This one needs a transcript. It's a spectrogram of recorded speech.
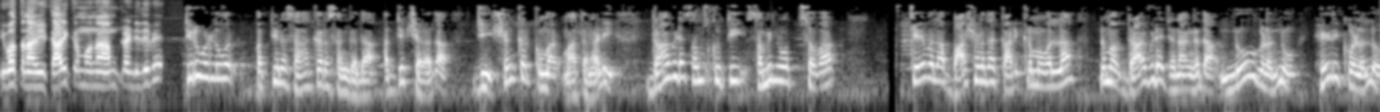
ಇವತ್ತು ನಾವು ಈ ಕಾರ್ಯಕ್ರಮವನ್ನು ಹಮ್ಮಿಕೊಂಡಿದ್ದೀವಿ. ತಿರುವಳ್ಳುವರ್ ಪತ್ತಿನ ಸಹಕಾರ ಸಂಘದ ಅಧ್ಯಕ್ಷರಾದ ಜಿ. ಶಂಕರ್ ಕುಮಾರ್ ಮಾತನಾಡಿ ದ್ರಾವಿಡ ಸಂಸ್ಕೃತಿ ಸಮ್ಮಿಲನೋತ್ಸವ ಕೇವಲ ಭಾಷಣದ ಕಾರ್ಯಕ್ರಮವಲ್ಲ ನಮ್ಮ ದ್ರಾವಿಡ ಜನಾಂಗದ ನೋವುಗಳನ್ನು ಹೇಳಿಕೊಳ್ಳಲು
